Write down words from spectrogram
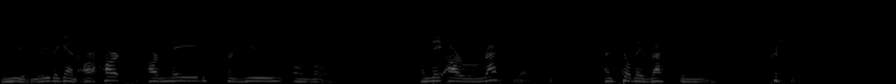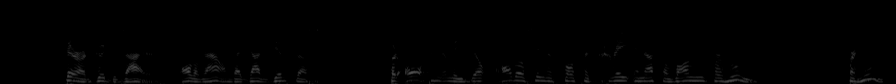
in you. Let me read again. Our hearts are made for you, O Lord, and they are restless until they rest in you. Christian, there are good desires all around that God gives us but ultimately, all those things are supposed to create in us a longing for whom? For Him.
